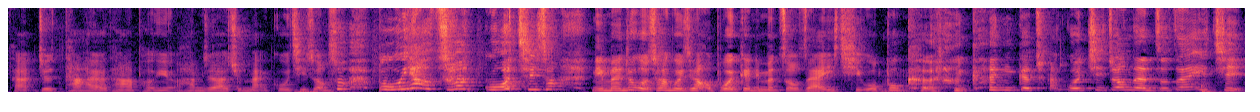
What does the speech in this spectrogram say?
他就他还有他的朋友，他们就要去买国旗装。说不要穿国旗装，你们如果穿国旗装，我不会跟你们走在一起。我不可能跟一个穿国旗装的人走在一起，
